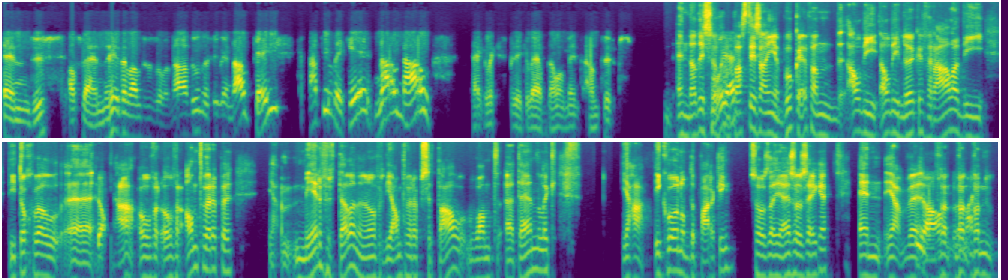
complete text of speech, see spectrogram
En dus, als wij een Nederlander zullen nadoen, dan zeggen we, nou Kees, gaat je lekker, nou, nou. Eigenlijk spreken wij op dat moment Antwerps. En dat is zo Mooi, fantastisch aan je boek, hè? van al die, al die leuke verhalen die, die toch wel uh, ja. ja. over, over Antwerpen ja, meer vertellen en over die Antwerpse taal. Want uiteindelijk, ja, ik woon op de parking, zoals dat jij zou zeggen. En ja, we, ja van, van, van,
